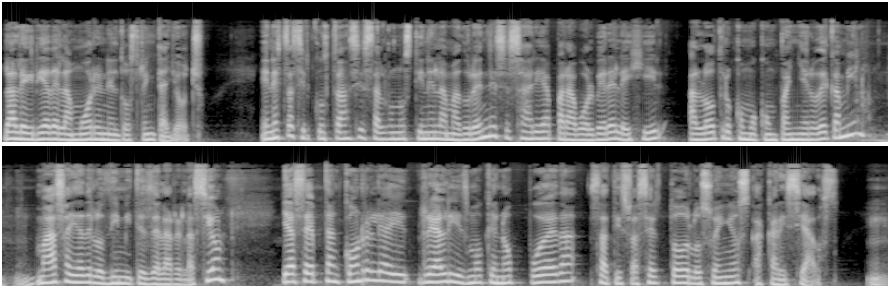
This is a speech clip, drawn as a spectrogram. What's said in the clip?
la alegría del amor en el 238. En estas circunstancias algunos tienen la madurez necesaria para volver a elegir al otro como compañero de camino, más allá de los límites de la relación, y aceptan con reali- realismo que no pueda satisfacer todos los sueños acariciados. Mm.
